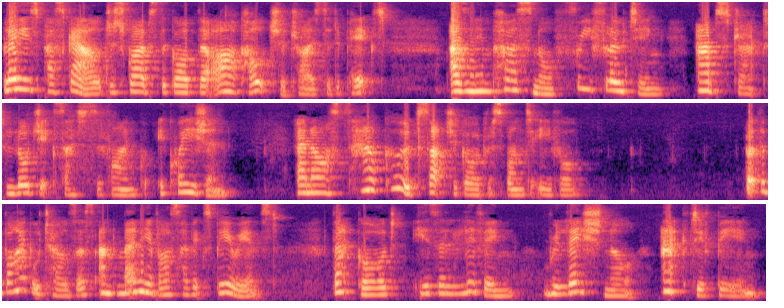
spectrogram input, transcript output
Blaise Pascal describes the God that our culture tries to depict as an impersonal, free floating, abstract, logic satisfying equation and asks how could such a God respond to evil? But the Bible tells us, and many of us have experienced, that God is a living, relational, active being,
